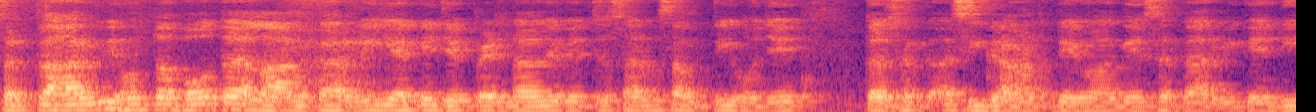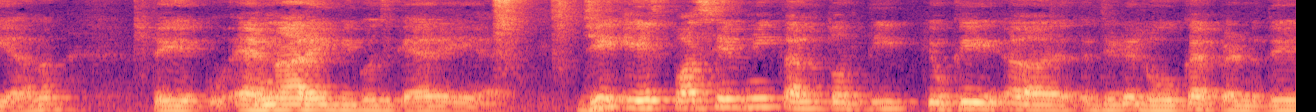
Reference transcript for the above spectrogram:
ਸਰਕਾਰ ਵੀ ਹੁਣ ਤਾਂ ਬਹੁਤ ਐਲਾਨ ਕਰ ਰਹੀ ਹੈ ਕਿ ਜੇ ਪਿੰਡਾਂ ਦੇ ਵਿੱਚ ਸਰਬਸੰਮਤੀ ਹੋ ਜੇ ਤਾਂ ਅਸੀਂ ਗ੍ਰਾਂਟ ਦੇਵਾਂਗੇ ਸਰਕਾਰ ਵੀ ਕਹਿੰਦੀ ਹੈ ਹਨਾ? ਤੇ ਐਨ ਆਰ ਆਈ ਵੀ ਕੁਝ ਕਹਿ ਰਹੇ ਹੈ ਜੇ ਇਸ ਪਾਸੇ ਵੀ ਨਹੀਂ ਗੱਲ ਤੁਰਦੀ ਕਿਉਂਕਿ ਜਿਹੜੇ ਲੋਕ ਹੈ ਪਿੰਡ ਦੇ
